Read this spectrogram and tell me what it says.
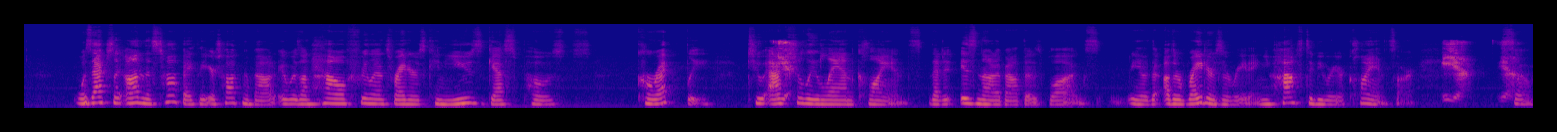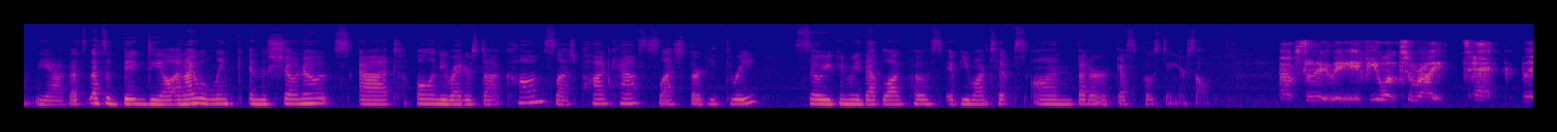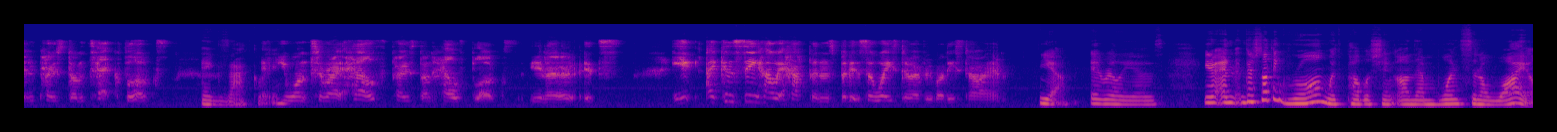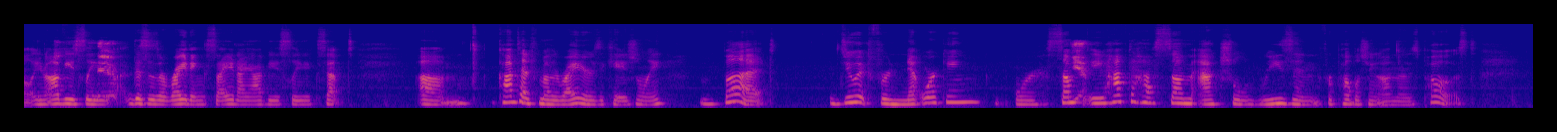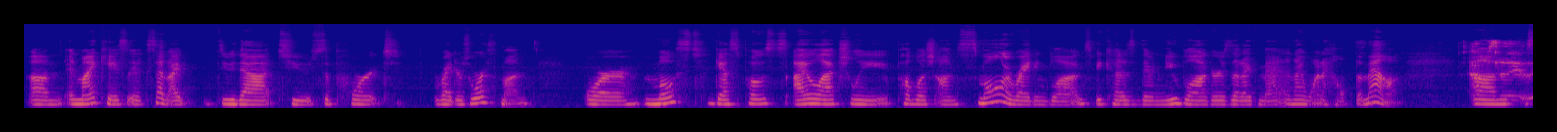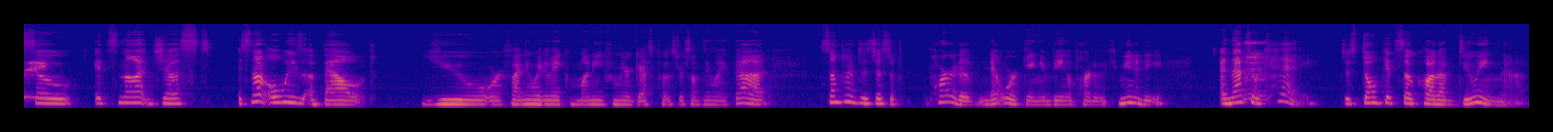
was actually on this topic that you're talking about. It was on how freelance writers can use guest posts correctly to actually land clients that it is not about those blogs you know that other writers are reading you have to be where your clients are Yeah, yeah. so yeah that's that's a big deal and i will link in the show notes at allindiewriters.com slash podcast slash 33 so you can read that blog post if you want tips on better guest posting yourself Absolutely. If you want to write tech, then post on tech blogs. If exactly you want to write health, post on health blogs. You know, it's. You, I can see how it happens, but it's a waste of everybody's time. Yeah, it really is. You know, and there's nothing wrong with publishing on them once in a while. You know, obviously this is a writing site. I obviously accept um, content from other writers occasionally, but do it for networking or something. Yeah. You have to have some actual reason for publishing on those posts. Um, in my case, like I said, I do that to support Writers Worth Month or most guest posts I will actually publish on smaller writing blogs because they're new bloggers that I've met and I want to help them out. Absolutely. Um, so it's not just it's not always about you or finding a way to make money from your guest post or something like that. Sometimes it's just a part of networking and being a part of the community. And that's Mm. okay. Just don't get so caught up doing that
